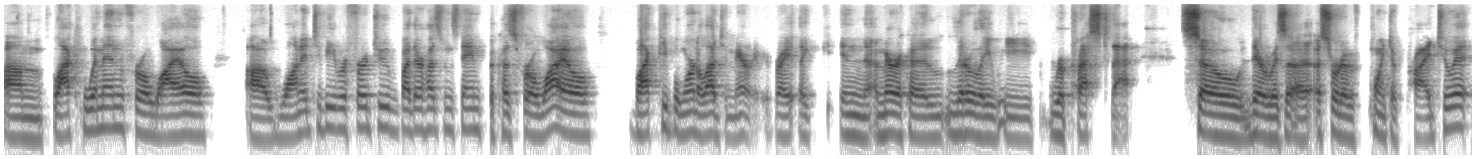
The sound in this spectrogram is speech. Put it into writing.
um, Black women for a while uh, wanted to be referred to by their husband's name because for a while, Black people weren't allowed to marry, right? Like in America, literally we repressed that. So there was a, a sort of point of pride to it.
